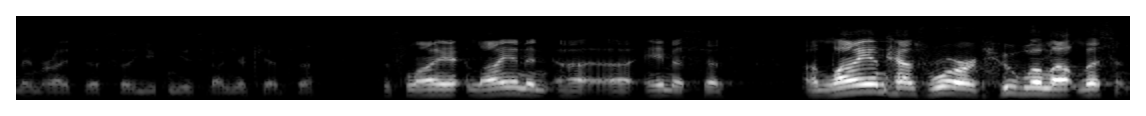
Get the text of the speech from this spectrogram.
memorize this so you can use it on your kids. Uh, this lion, lion in uh, uh, Amos says, A lion has roared, who will not listen?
